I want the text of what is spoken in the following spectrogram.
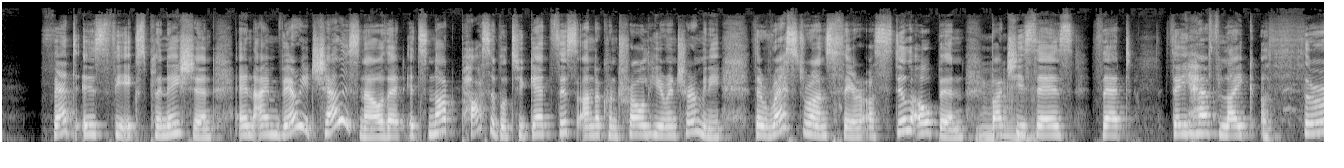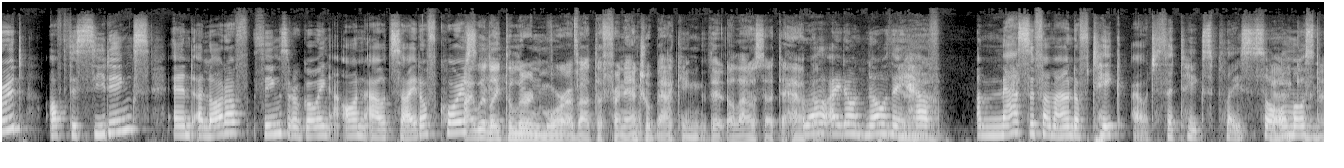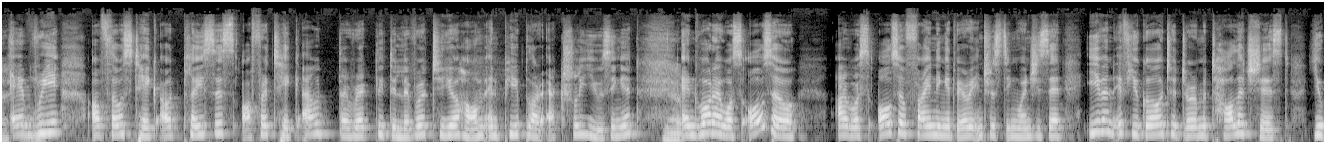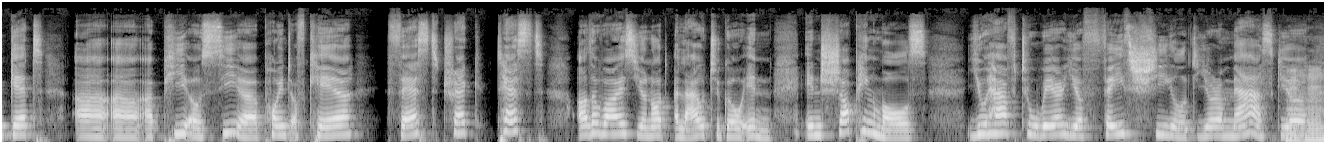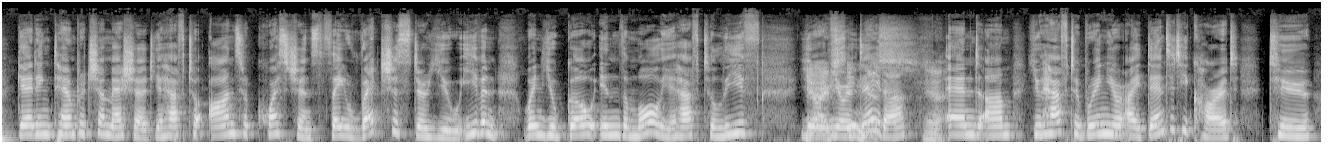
that is the explanation. And I'm very jealous now that it's not possible to get this under control here in Germany. The restaurants there are still open, mm. but she says that they have like a third of the seatings and a lot of things are going on outside of course i would like to learn more about the financial backing that allows that to happen well i don't know they yeah. have a massive amount of takeout that takes place. So yeah, almost every that. of those takeout places offer takeout directly delivered to your home, and people are actually using it. Yep. And what I was also I was also finding it very interesting when she said, even if you go to a dermatologist, you get uh, a, a POC, a point of care fast track test. Otherwise, you're not allowed to go in. In shopping malls, you have to wear your face shield, your mask, you're mm-hmm. getting temperature measured, you have to answer questions. They register you. Even when you go in the mall, you have to leave your, yeah, your data. Yeah. And um, you have to bring your identity card to,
